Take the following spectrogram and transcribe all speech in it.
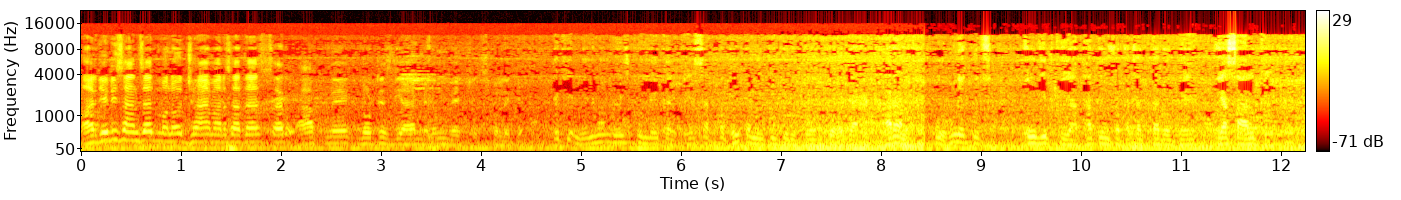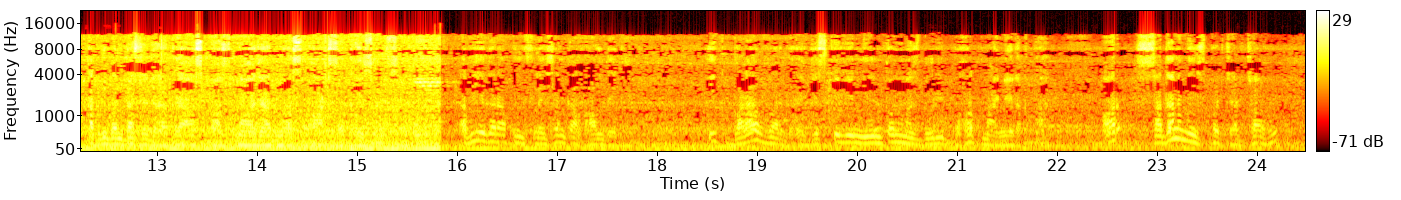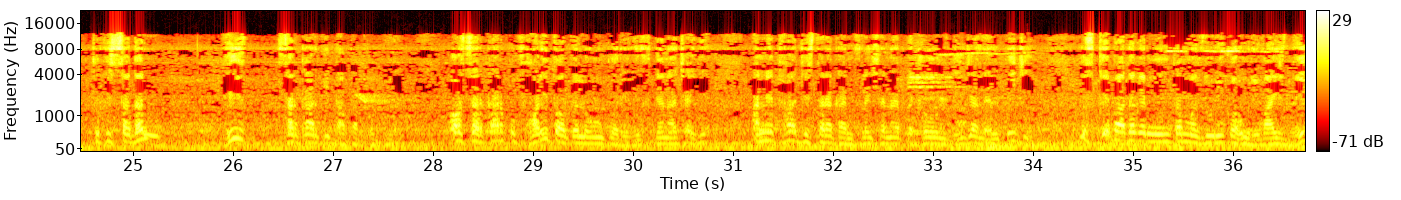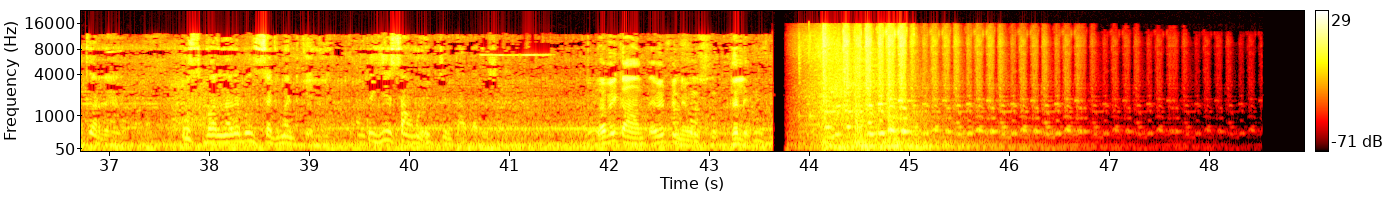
RJD सांसद मनोज झा हमारे साथ है। सर, आपने एक नोटिस दिया है मिनिमम वेज को लेकर देखिए मिनिमम वेज को लेकर के सरपति कमेटी की रिपोर्ट दो हज़ार अठारह में उन्होंने कुछ इंगित किया था तीन सौ पचहत्तर रुपये या साल के तकरीबन दस हज़ार के आसपास, नौ हज़ार नौ सौ, आठ सौ के हिसाब से। अभी अगर आप इन्फ्लेशन का हाल देखें, एक बड़ा वर्ग है जिसके लिए न्यूनतम मजदूरी बहुत मायने रखता है। और सदन में इस पर चर्चा हो क्योंकि सदन ही सरकार की ताकत होती है। और सरकार को फौरी तौर पर लोगों को रिलीफ देना चाहिए। अन्यथा जिस तरह का इन्फ्लेशन है पेट्रोल डीजल एलपीजी उसके बाद अगर न्यूनतम मजदूरी को हम रिवाइज नहीं कर रहे हैं, उस वनरेबल सेगमेंट के लिए तो ये सामूहिक चिंता का विषय है। रविकांत न्यूज़ दिल्ली।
